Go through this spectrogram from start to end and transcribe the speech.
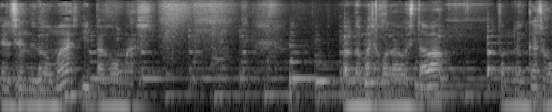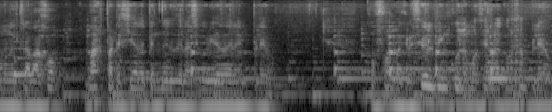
Él se endeudó más y pagó más. Cuanto más agotado estaba, tanto en casa como en el trabajo, más parecía depender de la seguridad del empleo. Conforme creció el vínculo emocional con su empleo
